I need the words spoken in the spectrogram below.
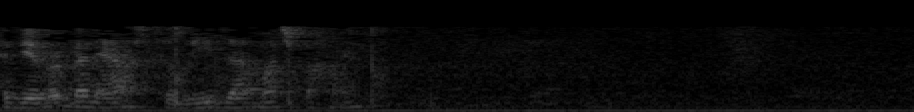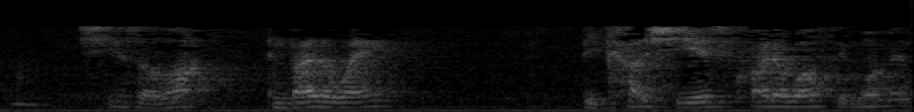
Have you ever been asked to leave that much behind? She has a lot. And by the way, because she is quite a wealthy woman,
